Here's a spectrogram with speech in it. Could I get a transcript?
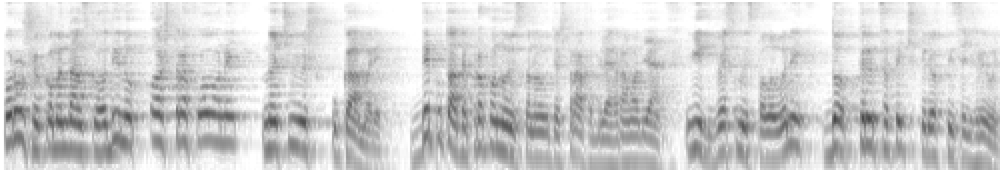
Порушує комендантську годину, оштрафований, ночуєш у камері. Депутати пропонують встановити штрафи для громадян від 8,5 до 34 тисяч гривень,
